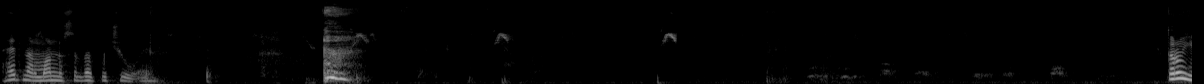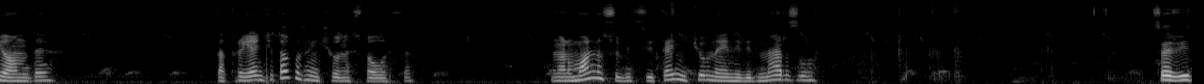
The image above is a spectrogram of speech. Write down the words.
Геть нормально себе почуває. Троянди. Та троянді також нічого не сталося. Нормально собі цвіте, нічого в неї не відмерзло. Це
